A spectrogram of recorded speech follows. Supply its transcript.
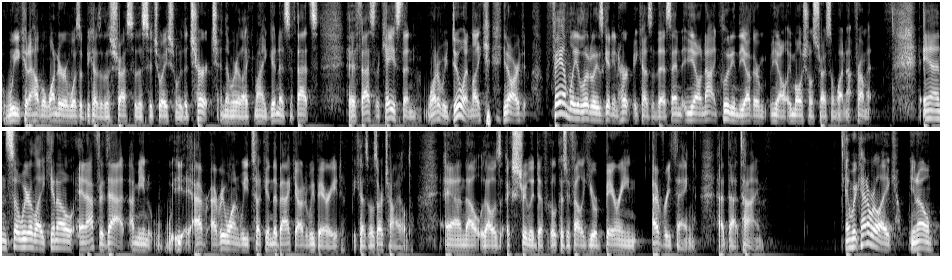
we couldn't help but wonder was it because of the stress of the situation with the church and then we were like my goodness if that's if that's the case then what are we doing like you know our family literally is getting hurt because of this and you know not including the other you know emotional stress and whatnot from it and so we were like, you know, and after that, I mean, we, everyone we took in the backyard we buried because it was our child. And that, that was extremely difficult because you felt like you were burying everything at that time. And we kind of were like, you know,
